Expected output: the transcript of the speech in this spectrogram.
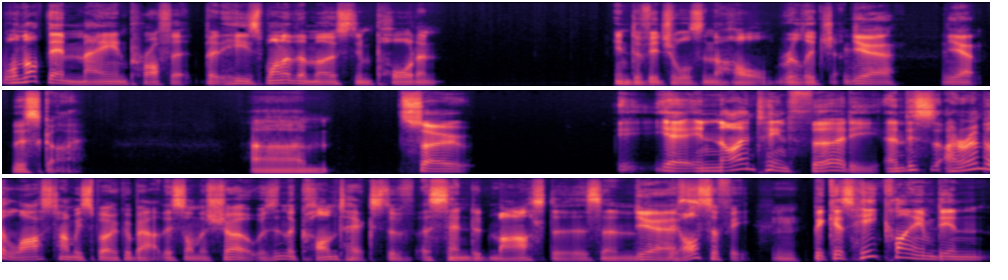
well, not their main prophet, but he's one of the most important individuals in the whole religion Yeah. Yeah. this guy. Um, so yeah, in 1930, and this is, I remember the last time we spoke about this on the show, it was in the context of ascended masters and Yes. theosophy, Mm. because he claimed in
